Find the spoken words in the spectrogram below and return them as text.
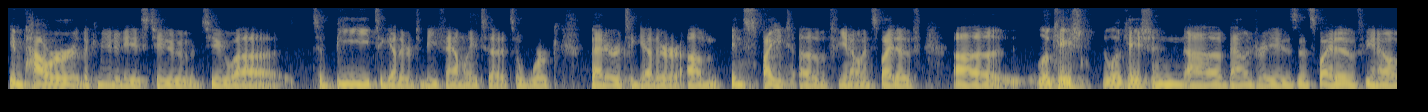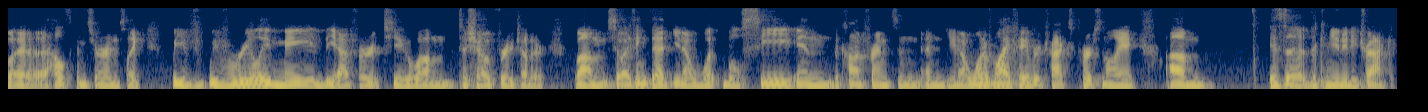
empower the communities to to uh, to be together, to be family, to to work better together, um, in spite of you know, in spite of uh, location location uh, boundaries, in spite of you know uh, health concerns. Like we've we've really made the effort to um, to show up for each other. Um, so I think that you know what we'll see in the conference, and and you know one of my favorite tracks personally um, is the the community track.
